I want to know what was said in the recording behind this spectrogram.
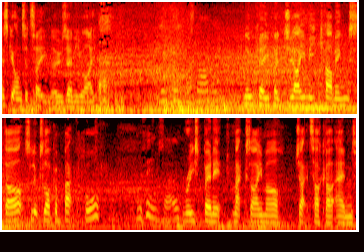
Let's get on to team news anyway. New keeper starting. New keeper Jamie Cummings starts. Looks like a back four. We think so. Reese Bennett, Max Ehmer, Jack Tucker, and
